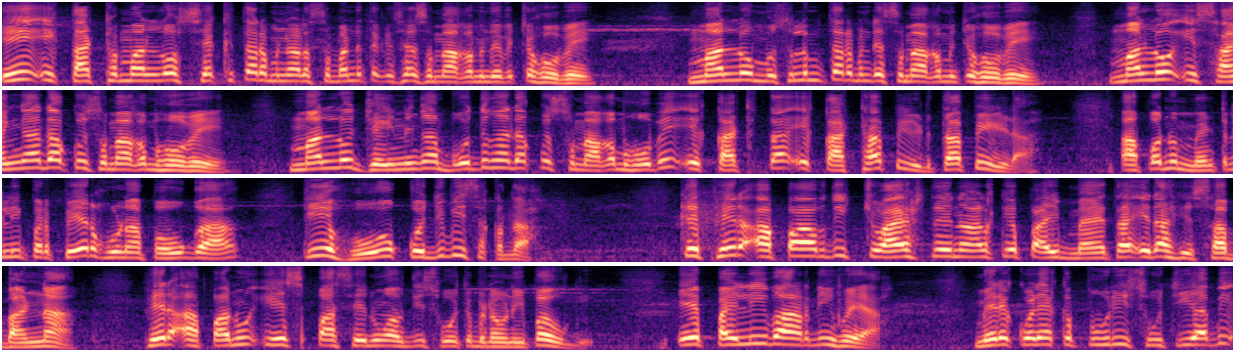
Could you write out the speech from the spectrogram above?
ਇਹ ਇਕੱਠ ਮੰਨ ਲਓ ਸਿੱਖ ਧਰਮ ਨਾਲ ਸੰਬੰਧਿਤ ਕਿਸੇ ਸਮਾਗਮ ਦੇ ਵਿੱਚ ਹੋਵੇ, ਮੰਨ ਲਓ ਮੁਸਲਿਮ ਧਰਮ ਦੇ ਸਮਾਗਮ 'ਚ ਹੋਵੇ ਮੰਨ ਲਓ ਈਸਾਈਆਂ ਦਾ ਕੋਈ ਸਮਾਗਮ ਹੋਵੇ, ਮੰਨ ਲਓ ਜੈਨੀਆਂ ਬੋਧੀਆਂ ਦਾ ਕੋਈ ਸਮਾਗਮ ਹੋਵੇ ਇਕੱਠ ਤਾਂ ਇਕੱਠ ਆ, ਭੀੜ ਤਾਂ ਭੀੜ ਆ। ਆਪਾਂ ਨੂੰ ਮੈਂਟਲੀ ਪ੍ਰਪੇਅਰ ਹੋਣਾ ਪਊਗਾ ਕਿ ਹੋ ਕੁਝ ਵੀ ਸਕਦਾ। ਤੇ ਫਿਰ ਆਪਾਂ ਆਪਦੀ ਚੁਆਇਸ ਦੇ ਨਾਲ ਕਿ ਭਾਈ ਮੈਂ ਤਾਂ ਇਹਦਾ ਹਿੱਸਾ ਬਣਨਾ, ਫਿਰ ਆਪਾਂ ਨੂੰ ਇਸ ਪਾਸੇ ਨੂੰ ਆਪਦੀ ਸੋਚ ਬਣਾਉਣੀ ਪਊਗੀ। ਇਹ ਪਹਿਲੀ ਵਾਰ ਨਹੀਂ ਹੋਇਆ। ਮੇਰੇ ਕੋਲ ਇੱਕ ਪੂਰੀ ਸੂਚੀ ਆ ਵੀ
